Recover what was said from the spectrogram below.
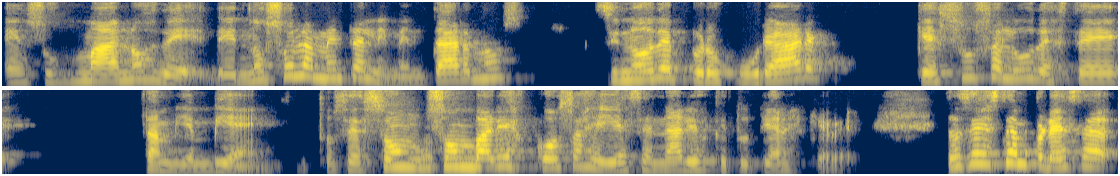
en sus manos de, no solamente alimentarnos, sino de procurar que su salud esté también bien. Entonces, son, son varias cosas y escenarios que tú tienes que ver. Entonces, esta empresa,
